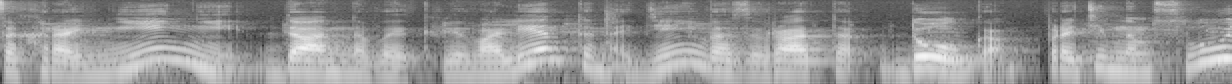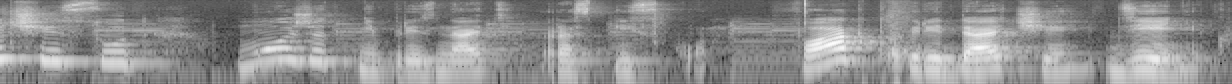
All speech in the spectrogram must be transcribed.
сохранении данного эквивалента на день возврата долга. В противном случае суд может не признать расписку. Факт передачи денег.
